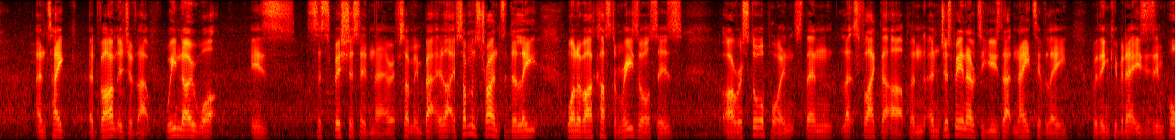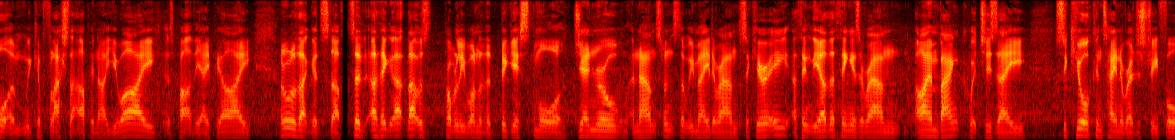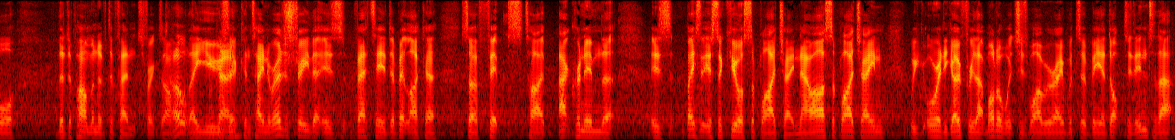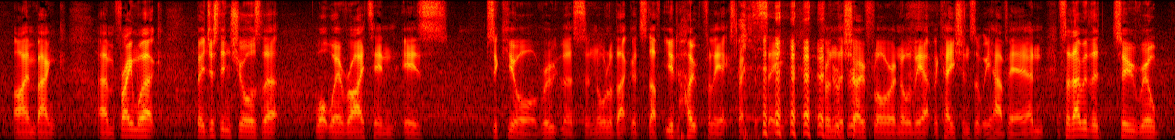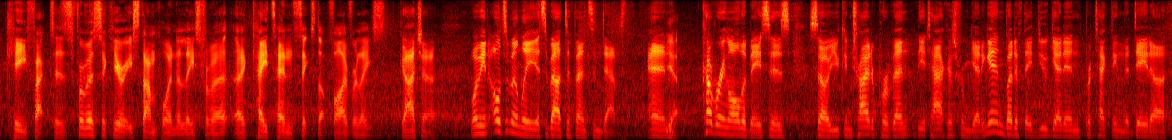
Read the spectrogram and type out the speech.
and take advantage of that. We know what is suspicious in there. If something bad, like if someone's trying to delete one of our custom resources, our restore points, then let's flag that up. And, and just being able to use that natively within Kubernetes is important. We can flash that up in our UI as part of the API and all of that good stuff. So I think that, that was probably one of the biggest, more general announcements that we made around security. I think the other thing is around Iron Bank, which is a secure container registry for the Department of Defense, for example. Oh, they use okay. a container registry that is vetted, a bit like a so a FIPS type acronym that is basically a secure supply chain. Now, our supply chain, we already go through that model, which is why we were able to be adopted into that Iron Bank um, framework. But it just ensures that what we're writing is secure, rootless, and all of that good stuff you'd hopefully expect to see from the show floor and all the applications that we have here. And so that were the two real key factors from a security standpoint, at least from a a K10 6.5 release. Gotcha. Well, I mean, ultimately, it's about defense in depth. And Yeah. Covering all the bases so you can try to prevent the attackers from getting in, but if they do get in, protecting the data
